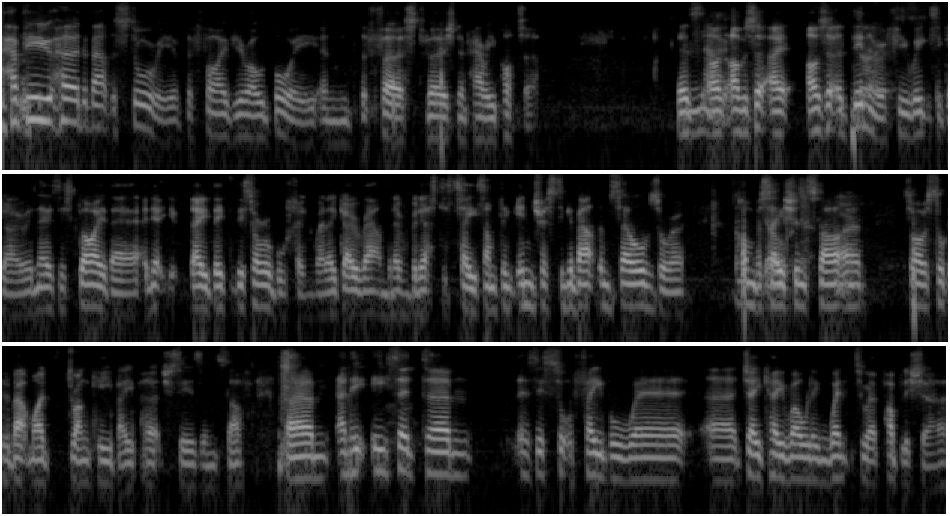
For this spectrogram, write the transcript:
Have you heard about the story of the five-year-old boy and the first version of Harry Potter? No. I, I was at I was at a dinner a few weeks ago, and there's this guy there, and it- they they did this horrible thing where they go around and everybody has to say something interesting about themselves or a conversation starter. Yeah. So I was talking about my drunk eBay purchases and stuff, um, and he he said um, there's this sort of fable where uh, J.K. Rowling went to a publisher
